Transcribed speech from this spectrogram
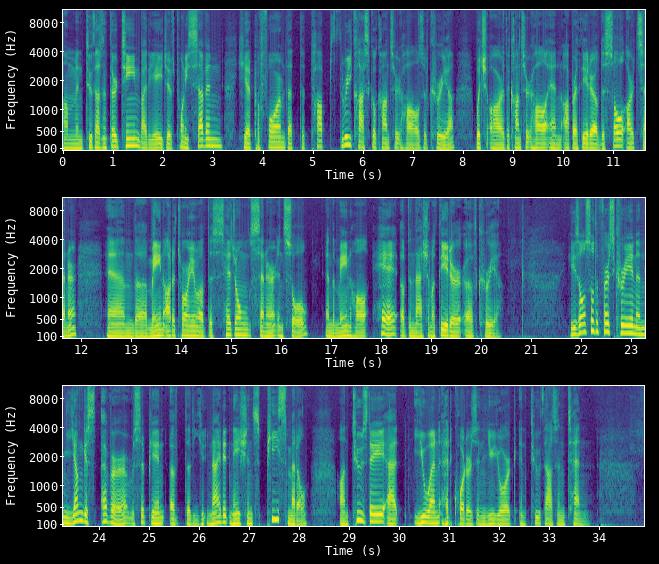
Um, in 2013, by the age of 27, he had performed at the top three classical concert halls of Korea, which are the Concert Hall and Opera Theater of the Seoul Arts Center and the main auditorium of the Sejong Center in Seoul and the main hall Hae of the National Theater of Korea. He's also the first Korean and youngest ever recipient of the United Nations Peace Medal on Tuesday at UN headquarters in New York in 2010.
